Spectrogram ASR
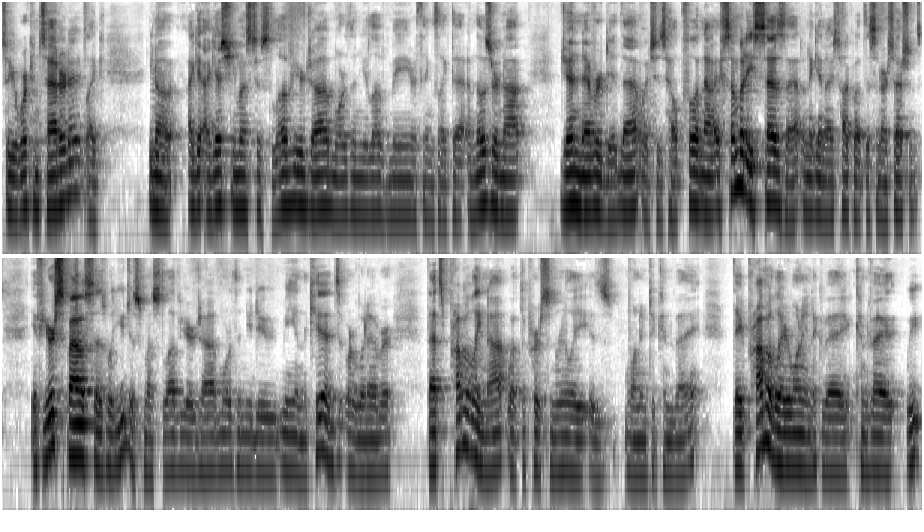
so you're working saturday? Like you know I, I guess you must just love your job more than you love me or things like that. And those are not jen never did that which is helpful. Now if somebody says that and again i talk about this in our sessions if your spouse says well you just must love your job more than you do me and the kids or whatever that's probably not what the person really is wanting to convey. They probably are wanting to convey convey we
